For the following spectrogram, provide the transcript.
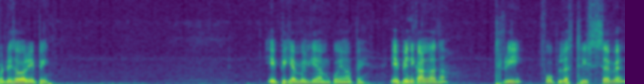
What is our AP AP क्या मिल गया हमको यहाँ पे? एपी निकालना था। Three four plus three seven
